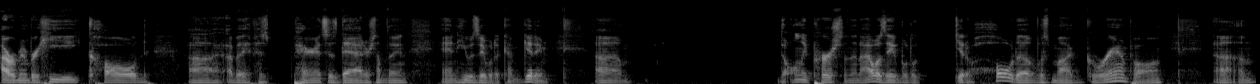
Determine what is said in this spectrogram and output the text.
I remember he called, uh, I believe his parents, his dad or something, and he was able to come get him. Um, the only person that I was able to get a hold of was my grandpa, um,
